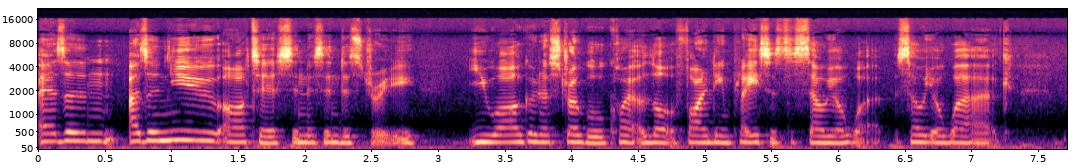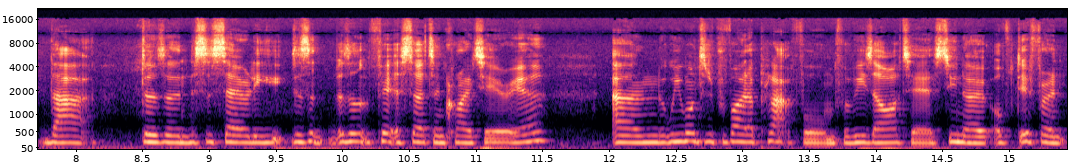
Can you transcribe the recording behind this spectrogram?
as an as a new artist in this industry you are going to struggle quite a lot finding places to sell your work sell your work that doesn't necessarily doesn't doesn't fit a certain criteria and we wanted to provide a platform for these artists you know of different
